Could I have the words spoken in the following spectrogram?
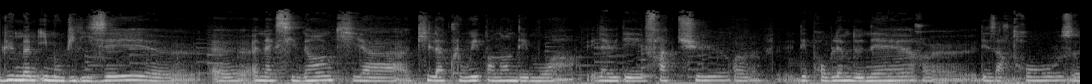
lui-même immobilisé, euh, un accident qui l'a cloué pendant des mois. Il a eu des fractures, euh, des problèmes de nerfs, euh, des arthroses.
